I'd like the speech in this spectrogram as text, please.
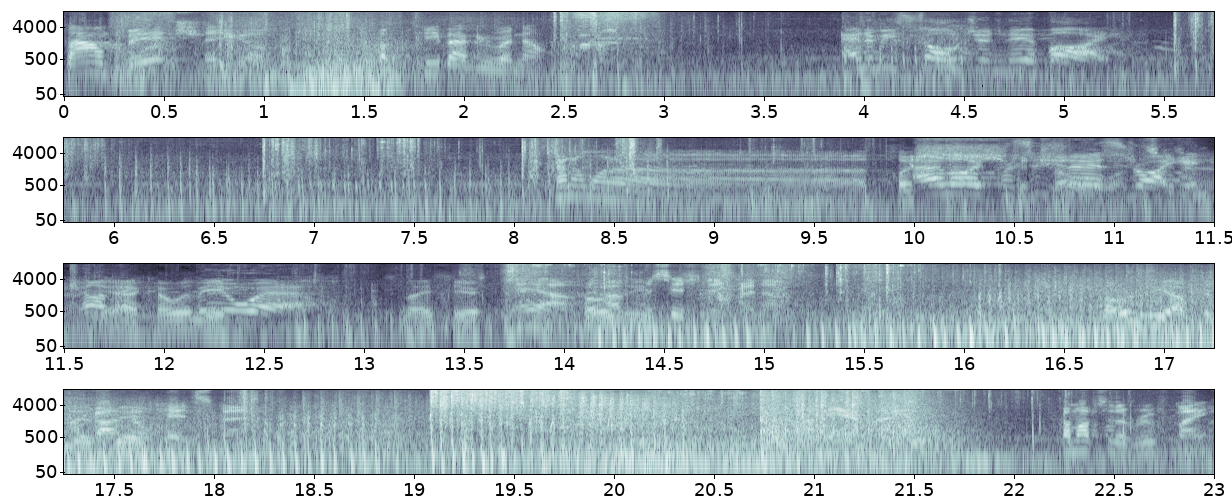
Down, bitch. There you go. Fuck teabag you right now. Enemy soldier nearby. I kind of want to push Allied precision. I'm just airstrike gonna- uh, incoming. Yeah, come with Be me. aware. It's nice here. Yeah, I'm, I'm positioning right now. Cozy up in I this got no hits, man. Right here, man. Come up to the roof, Mike.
